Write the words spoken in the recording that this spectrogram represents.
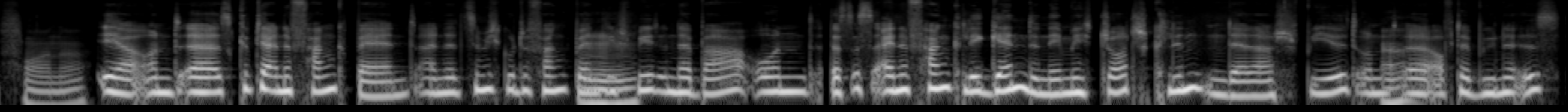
vor, ne? Ja, und äh, es gibt ja eine Funkband, eine ziemlich gute Funkband, die Mhm. spielt in der Bar und das ist eine Funk-Legende, nämlich George Clinton, der da spielt und Ah. äh, auf der Bühne ist.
